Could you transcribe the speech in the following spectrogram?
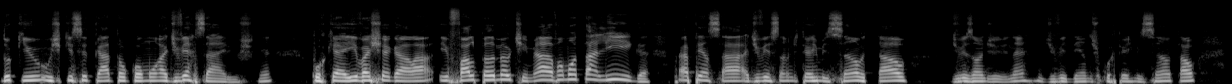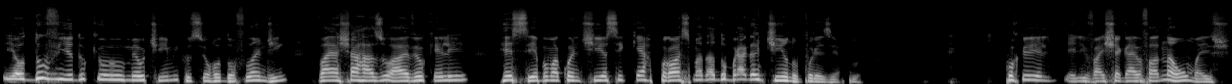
do que os que se tratam como adversários. Né? porque aí vai chegar lá e falo pelo meu time, ah, vamos montar a liga para pensar a divisão de transmissão e tal, divisão de né, dividendos por transmissão e tal. E eu duvido que o meu time, que o senhor Rodolfo Landim, vai achar razoável que ele receba uma quantia sequer próxima da do Bragantino, por exemplo. Porque ele, ele vai chegar e vai falar: não, mas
